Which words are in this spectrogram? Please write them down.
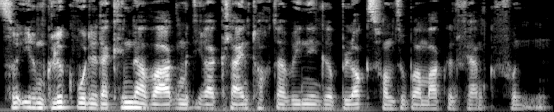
Zu ihrem Glück wurde der Kinderwagen mit ihrer kleinen Tochter wenige Blocks vom Supermarkt entfernt gefunden.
